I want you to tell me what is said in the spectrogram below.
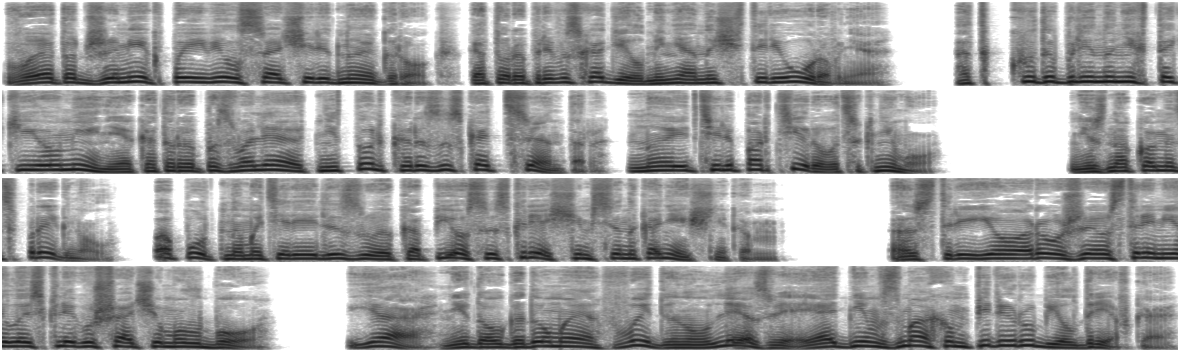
В этот же миг появился очередной игрок, который превосходил меня на четыре уровня. Откуда, блин, у них такие умения, которые позволяют не только разыскать центр, но и телепортироваться к нему? Незнакомец прыгнул, попутно материализуя копье с искрящимся наконечником. Острие оружия устремилось к лягушачьему лбу, я, недолго думая, выдвинул лезвие и одним взмахом перерубил древко.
